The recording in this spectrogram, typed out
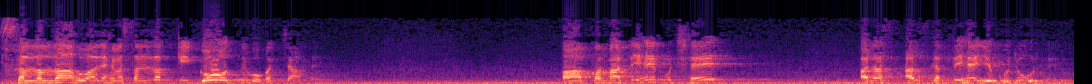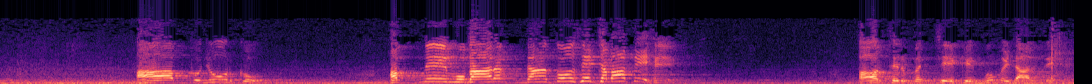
صلی اللہ علیہ وسلم کی گود میں وہ بچہ ہے۔ آپ فرماتے ہیں، کچھ ہے؟ انس ارض کرتے ہیں، یہ کھجور ہے۔ آپ کھجور کو اپنے مبارک دانتوں سے چباتے ہیں اور پھر بچے کے منہ میں ڈالتے ہیں۔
